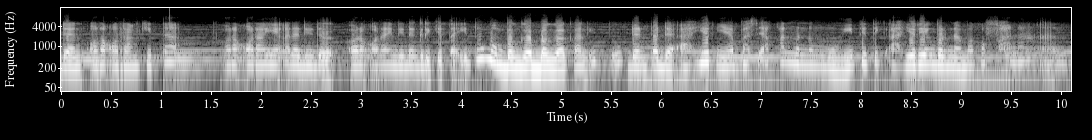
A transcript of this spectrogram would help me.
dan orang-orang kita orang-orang yang ada di orang-orang yang di negeri kita itu membangga-banggakan itu dan pada akhirnya pasti akan menemui titik akhir yang bernama kefanaan.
